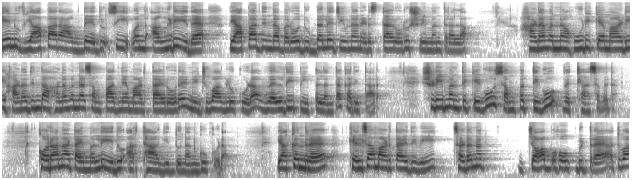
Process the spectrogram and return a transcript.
ಏನು ವ್ಯಾಪಾರ ಆಗದೆ ಇದ್ರು. ಸಿ ಒಂದು ಅಂಗಡಿ ಇದೆ, ವ್ಯಾಪಾರದಿಂದ ಬರೋ ದುಡ್ಡಲ್ಲೇ ಜೀವನ ನಡೆಸ್ತಾ ಇರೋರು ಶ್ರೀಮಂತರಲ್ಲ. ಹಣವನ್ನು ಹೂಡಿಕೆ ಮಾಡಿ, ಹಣದಿಂದ ಹಣವನ್ನು ಸಂಪಾದನೆ ಮಾಡ್ತಾ ಇರೋರೇ ನಿಜವಾಗ್ಲೂ ಕೂಡ ವೆಲ್ದಿ ಪೀಪಲ್ ಅಂತ ಕರೀತಾರೆ. ಶ್ರೀಮಂತಿಕೆಗೂ, ಸಂಪತ್ತಿಗೂ ವ್ಯತ್ಯಾಸವಿದೆ. ಕೊರೋನಾ ಟೈಮಲ್ಲಿ ಇದು ಅರ್ಥ ಆಗಿದ್ದು ನನಗೂ ಕೂಡ. ಯಾಕಂದರೆ ಕೆಲಸ ಮಾಡ್ತಾ ಇದ್ದೀವಿ ಸಡನ್ನಾಗಿ ಜಾಬ್ ಹೋಗಿಬಿಟ್ರೆ ಅಥವಾ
